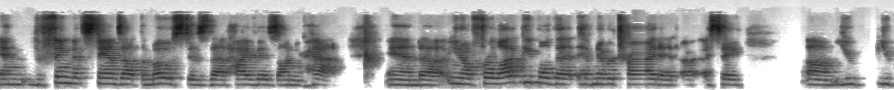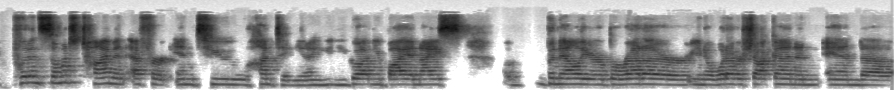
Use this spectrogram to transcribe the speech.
And the thing that stands out the most is that HiViz on your hat. And, uh, you know, for a lot of people that have never tried it, uh, I say, um, you you put in so much time and effort into hunting. You know, you, you, go out and you buy a nice Benelli or Beretta or you know whatever shotgun and and uh,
